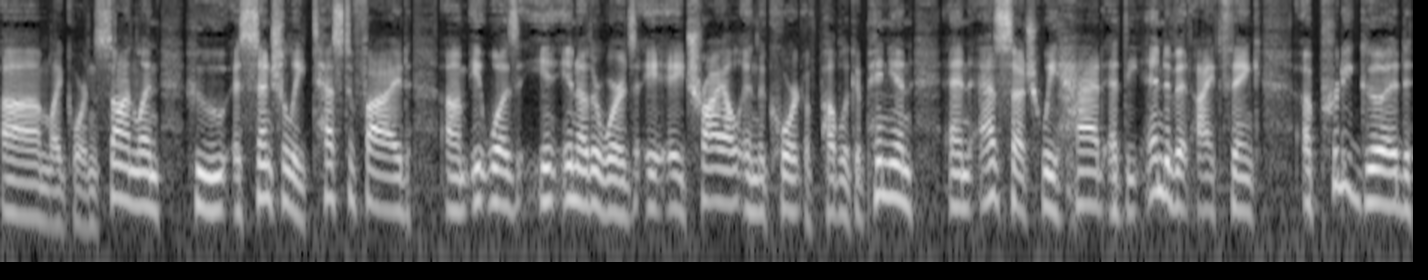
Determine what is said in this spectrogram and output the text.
um, like Gordon Sondland, who essentially testified. Um, it was, in, in other words, a, a, trial in the court of public opinion. And as such, we had at the end of it, I think, a pretty good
